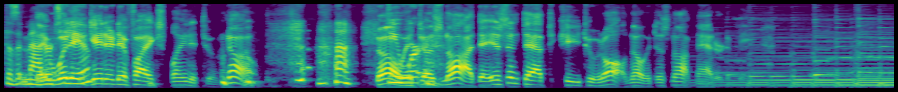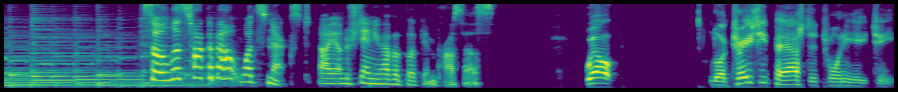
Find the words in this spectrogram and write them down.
Does it matter they wouldn't get it if i explained it to them no. No it does not. Isn't that the key to it all? No it does not matter to me so let's talk about what's next. I understand you have a book in process. Well, look, Tracy passed in 2018.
